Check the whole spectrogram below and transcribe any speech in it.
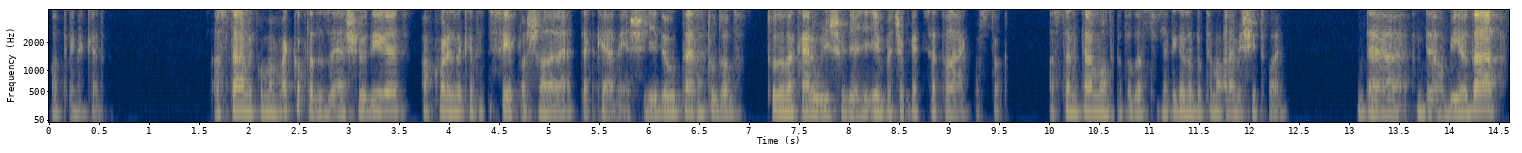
adni neked. Aztán, amikor már megkaptad az első dílt, akkor ezeket itt szép lassan le lehet tekerni, és egy idő után tudod, tudod akár úgy is, hogy egy évben csak egyszer találkoztak. Aztán utána mondhatod azt, hogy hát igazából te már nem is itt vagy. De, de a build-up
